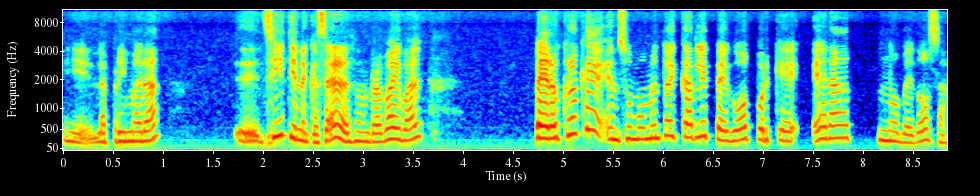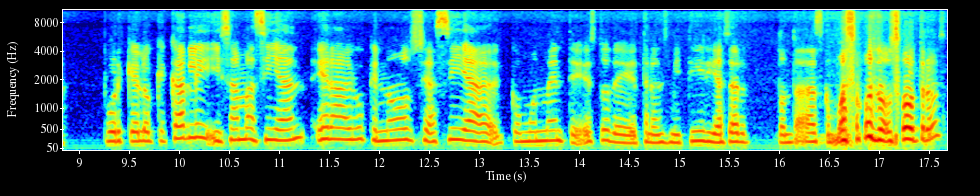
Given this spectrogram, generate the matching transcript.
eh, la primera, eh, sí tiene que ser, es un revival, pero creo que en su momento iCarly pegó porque era novedosa, porque lo que Carly y Sam hacían era algo que no se hacía comúnmente, esto de transmitir y hacer tontadas como hacemos nosotros,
